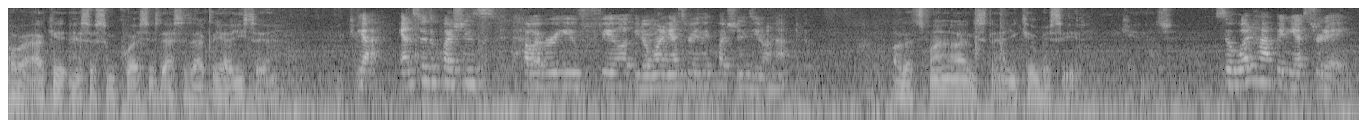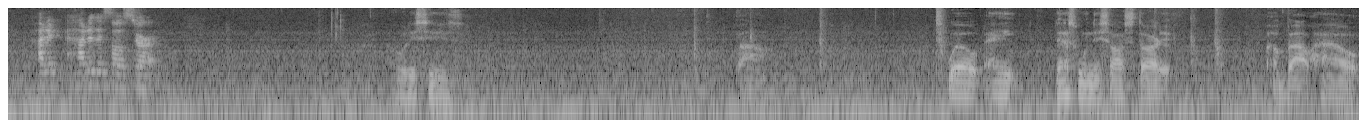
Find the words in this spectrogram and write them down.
All right, I could answer some questions. That's exactly how you said. Yeah, answer the questions however you feel. If you don't want to answer any of the questions, you don't have to. Oh, that's fine. I understand. You can proceed. So what happened yesterday? How did how did this all start? What this is? Wow. 12 8. That's when this all started. About how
